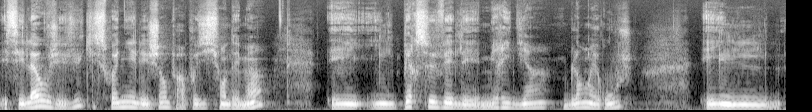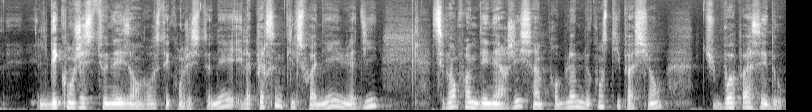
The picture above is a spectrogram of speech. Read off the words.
Et c'est là où j'ai vu qu'il soignait les gens par position des mains. Et il percevait les méridiens blancs et rouges. Et il, décongestionnait les endroits où c'était congestionné. Et la personne qu'il soignait, il lui a dit, c'est pas un problème d'énergie, c'est un problème de constipation. Tu bois pas assez d'eau.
